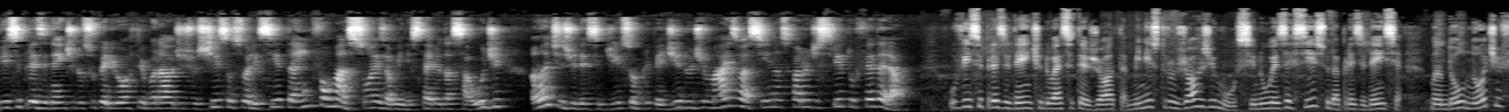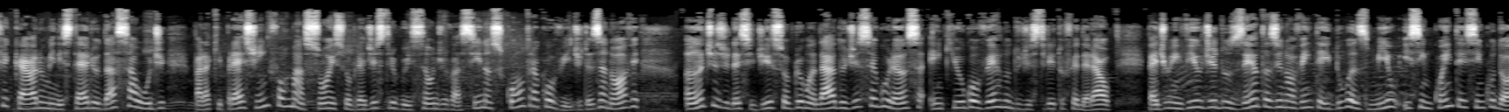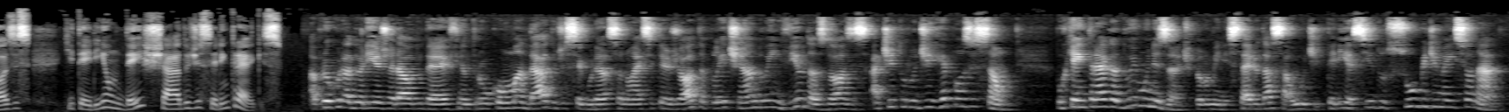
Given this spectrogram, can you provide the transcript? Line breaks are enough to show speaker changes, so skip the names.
Vice-presidente do Superior Tribunal de Justiça solicita informações ao Ministério da Saúde antes de decidir sobre pedido de mais vacinas para o Distrito Federal. O vice-presidente do STJ, ministro Jorge Mussi, no exercício da presidência, mandou notificar o Ministério da Saúde para que preste informações sobre a distribuição de vacinas contra a Covid-19 antes de decidir sobre o mandado de segurança em que o governo do Distrito Federal pede o envio de 292.055 doses que teriam deixado de ser entregues. A Procuradoria-Geral do DF entrou com um mandado de segurança no STJ pleiteando o envio das doses a título de reposição, porque a entrega do imunizante pelo Ministério da Saúde teria sido subdimensionada.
